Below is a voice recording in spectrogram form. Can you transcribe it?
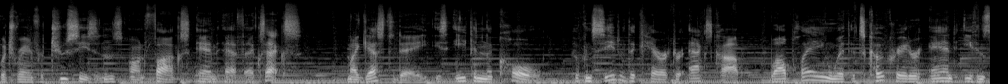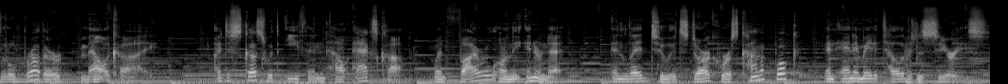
which ran for two seasons on Fox and FXX. My guest today is Ethan Nicolle, who conceived of the character Axe Cop while playing with its co creator and Ethan's little brother, Malachi. I discuss with Ethan how Axe Cop went viral on the internet and led to its Dark Horse comic book and animated television series.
